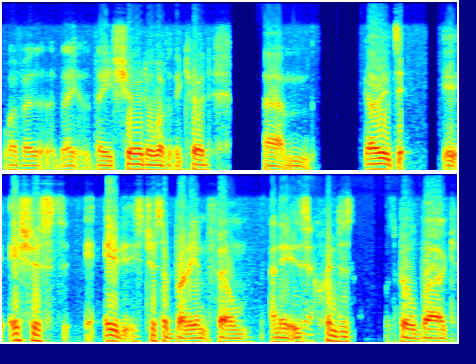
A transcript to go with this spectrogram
whether they they should or whether they could. Um, you know, it's it, it's just it, it's just a brilliant film, and it is Yeah. quintessential Spielberg.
